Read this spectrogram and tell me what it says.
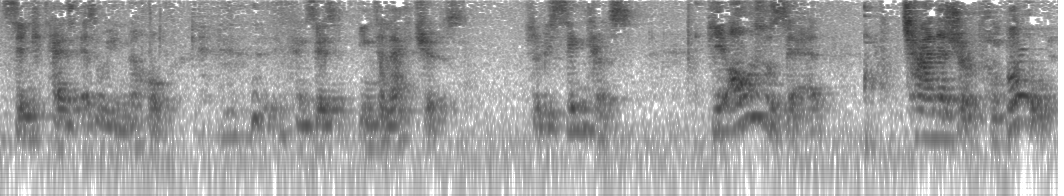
Think tanks, as we know, consist of intellectuals, should be thinkers. He also said China should promote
